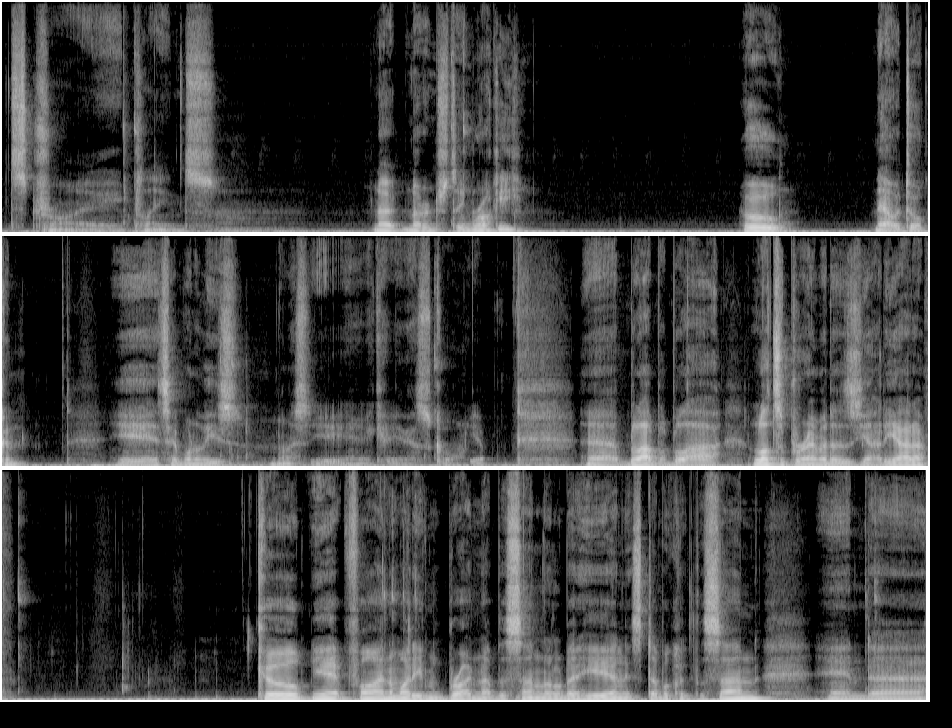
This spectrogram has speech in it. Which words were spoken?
let's try plains. No, not interesting. Rocky. Oh, now we're talking. Yeah, let's have one of these. Nice. Yeah, okay, that's cool. Yep. Uh, blah, blah, blah. Lots of parameters, yada, yada. Cool. Yep, fine. I might even brighten up the sun a little bit here. Let's double click the sun. And uh,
